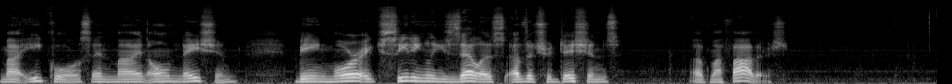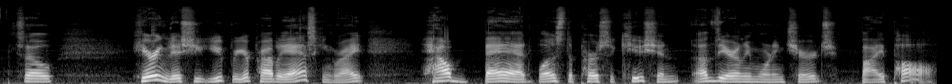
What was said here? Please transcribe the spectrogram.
my equals in mine own nation, being more exceedingly zealous of the traditions of my fathers. So, hearing this, you, you, you're probably asking, right? How bad was the persecution of the early morning church by Paul?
